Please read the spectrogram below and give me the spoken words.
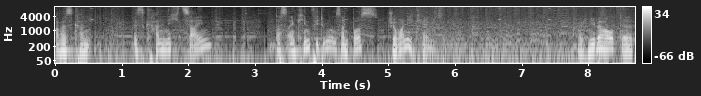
Aber es kann... Es kann nicht sein, dass ein Kind wie du unseren Boss Giovanni kennt. Habe ich nie behauptet.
